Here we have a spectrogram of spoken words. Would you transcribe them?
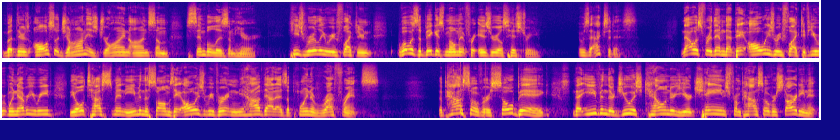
but there's also, John is drawing on some symbolism here. He's really reflecting what was the biggest moment for Israel's history? It was the Exodus. That was for them that they always reflect. If you, whenever you read the Old Testament and even the Psalms, they always revert and have that as a point of reference. The Passover is so big that even their Jewish calendar year changed from Passover starting it.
